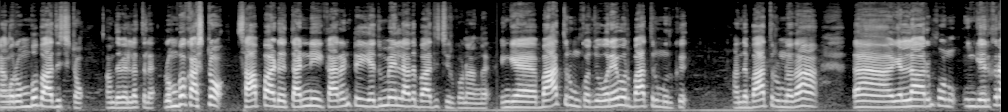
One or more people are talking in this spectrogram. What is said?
நாங்கள் ரொம்ப பாதிச்சிட்டோம் அந்த வெள்ளத்தில். ரொம்ப கஷ்டம். சாப்பாடு தண்ணி கரண்ட்டு எதுவுமே இல்லாத பாதிச்சிருக்கோம் நாங்கள் இங்கே பாத்ரூம் கொஞ்சம் ஒரே ஒரு பாத்ரூம் இருக்குது அந்த பாத்ரூமில் தான் எல்லாரும் போகணும். இங்கே இருக்கிற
